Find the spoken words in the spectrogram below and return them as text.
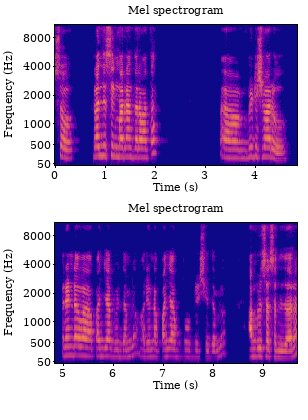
సో రంజిత్ సింగ్ మరణం తర్వాత బ్రిటిష్ వారు రెండవ పంజాబ్ యుద్ధంలో రెండవ పంజాబ్ బ్రిటిష్ యుద్ధంలో అమృత్సర్ సంధి ద్వారా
